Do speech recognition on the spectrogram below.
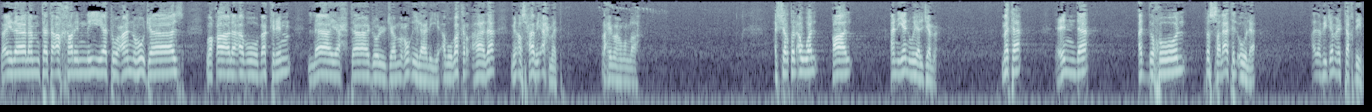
فإذا لم تتأخر النية عنه جاز. وقال أبو بكر لا يحتاج الجمع إلى نية. أبو بكر هذا من أصحاب أحمد رحمهم الله. الشرط الأول قال أن ينوي الجمع. متى؟ عند الدخول في الصلاة الأولى. هذا في جمع التقديم.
